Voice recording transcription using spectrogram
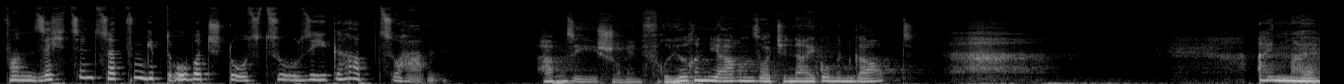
von sechzehn Zöpfen gibt Robert Stoß zu, sie gehabt zu haben. Haben Sie schon in früheren Jahren solche Neigungen gehabt? Einmal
